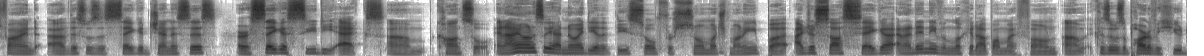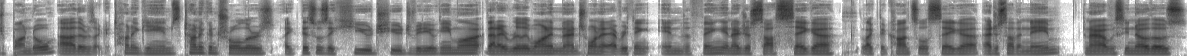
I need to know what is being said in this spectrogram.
find. Uh, this was a Sega Genesis or a Sega CDX um, console, and I honestly had no idea that these sold for so much money. But I just saw Sega, and I didn't even look it up on my phone because um, it was a part of a huge bundle. Uh, there was like a ton of games, ton of controllers. Like this was a huge, huge video game lot that I really wanted, and I just wanted everything in the thing. And I just saw Sega, like the console Sega. I just saw the name and I obviously know those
